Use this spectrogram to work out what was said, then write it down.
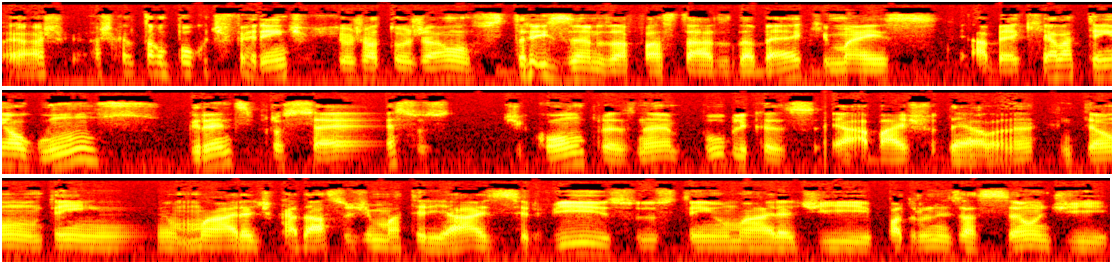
acho, acho que ela está um pouco diferente, porque eu já estou já uns três anos afastado da BEC, mas a BEC ela tem alguns grandes processos de compras né, públicas é abaixo dela. Né? Então, tem uma área de cadastro de materiais e serviços, tem uma área de padronização de,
